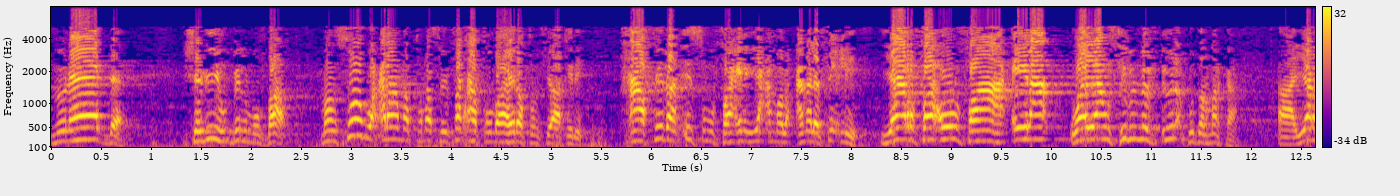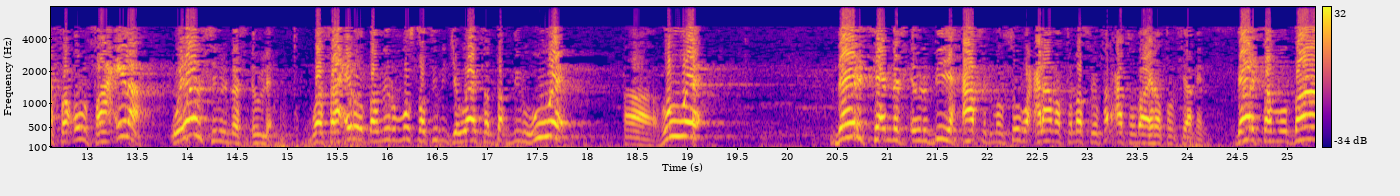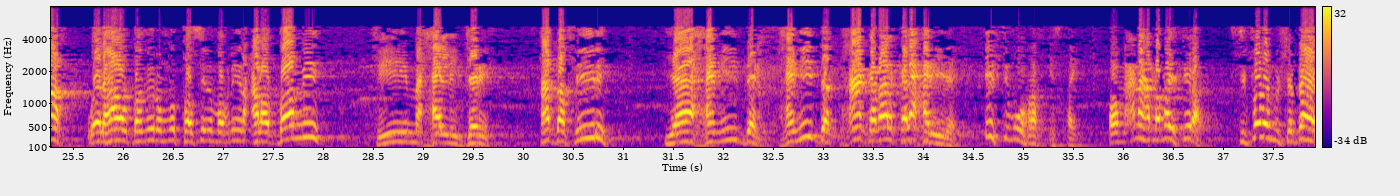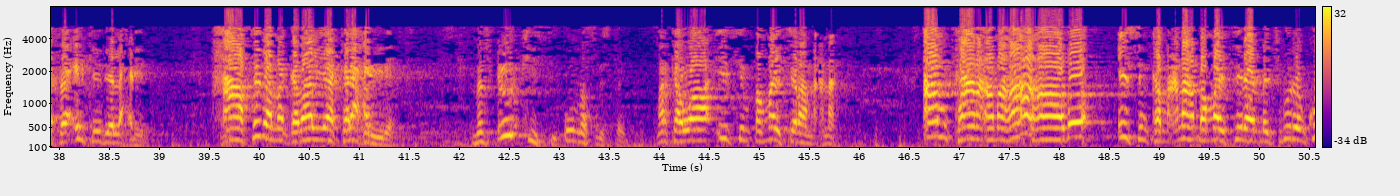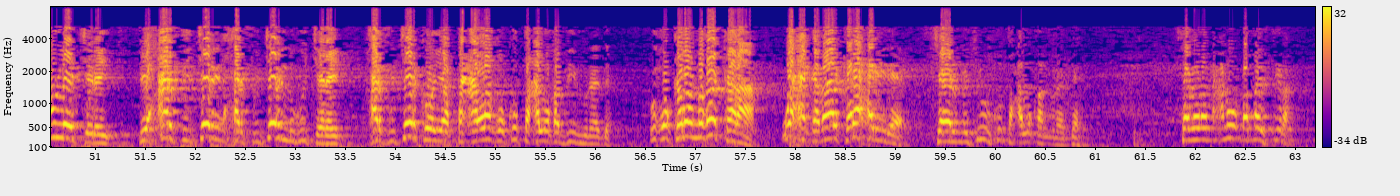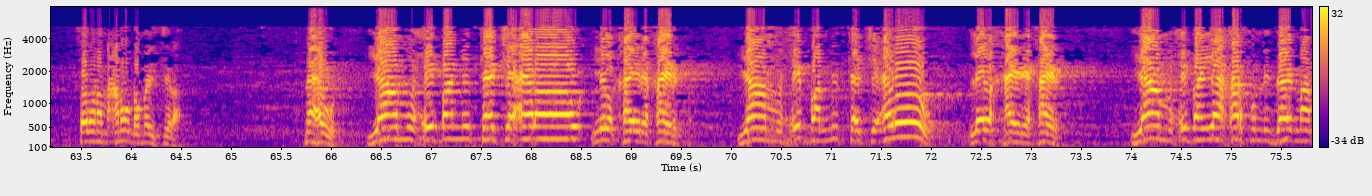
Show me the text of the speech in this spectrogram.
munaada shabiih bilmudaaf. Mansuub calaamatu naصbi fatxatu daahiraة fi akhirih xaafidan ismu faacilin yacmalu camala ficli yarfacu faacila wayansib mafcuula ku dar markaa yarfacu faacila wayansib mafcuula wa faacilu damiru mustatirun jawaasan taqdiru huwa huwa darsa mafcuul bihi xaafid mansuub calaamatu naصbi fatxatu daahiraة fi akhirih darsa mudaaf walhaa damiru mutaصil mabniyin calى dami fi maxali jari hadda fiiri yaa xamiidan xamiidan maxaa gadaal kala xidhiira ismuu rafcistay oo macnaha dhamaystira sifada mushabaha faacilkeedia la xidhiira xaafidana gadaal yaa kala xidhiira mafcuulkiisii uu nasbistay marka waa isim dhamaystira macnaha amkaana ama ha ahaado isimka macnaha dhamaystira majruuran kula jiray bixarfi jarin xarfu jar lagu jiray. Xarfu jarkoo yatacalaqu ku tacaluqa bi munaada wuxuu kala noqon karaa waxa gadaal kala xidhiira jaar majruur ku tacaluqa munaadaha isagona macnuu dhamaystira isagona macnuu dhamaystira naxw yaa muxiban midka jecelow lilkhayri khayrka. Yaa muxiban midka jecelow lilkhayri yaa muxiban yaa xarfu nidaa ma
